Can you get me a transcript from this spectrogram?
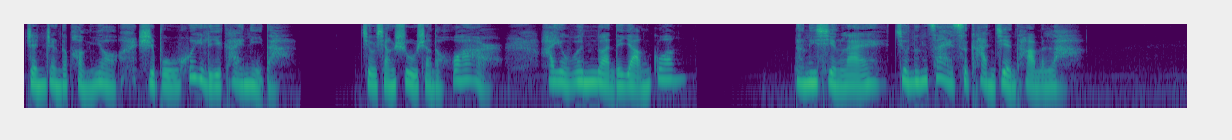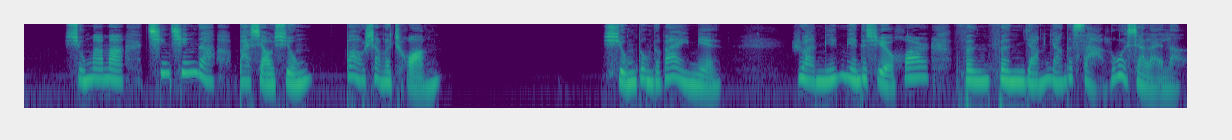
真正的朋友是不会离开你的，就像树上的花儿，还有温暖的阳光。等你醒来，就能再次看见它们啦。熊妈妈轻轻地把小熊抱上了床。熊洞的外面。软绵绵的雪花纷纷扬扬的洒落下来了，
